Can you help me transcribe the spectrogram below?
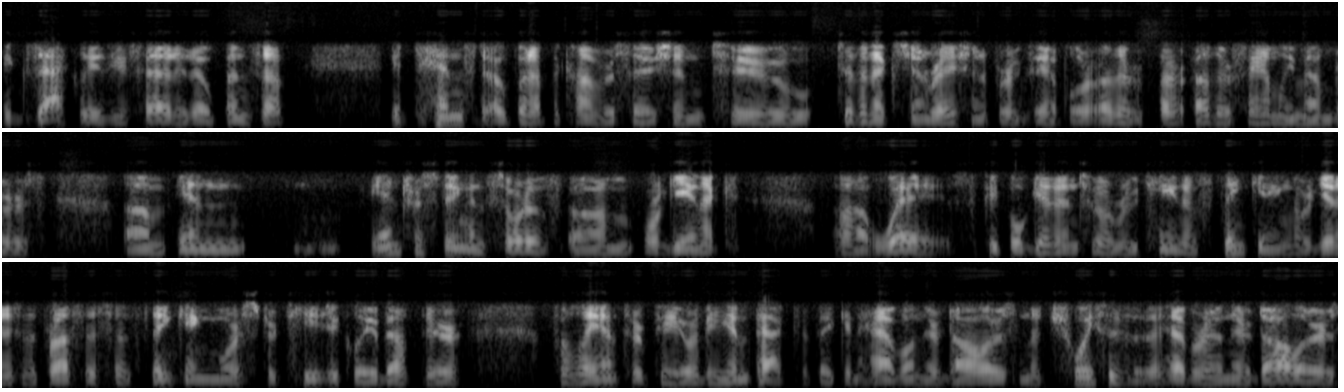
exactly as you said, it opens up it tends to open up the conversation to to the next generation, for example, or other or other family members. Um, in interesting and sort of um, organic uh, ways. People get into a routine of thinking or get into the process of thinking more strategically about their philanthropy or the impact that they can have on their dollars and the choices that they have around their dollars,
